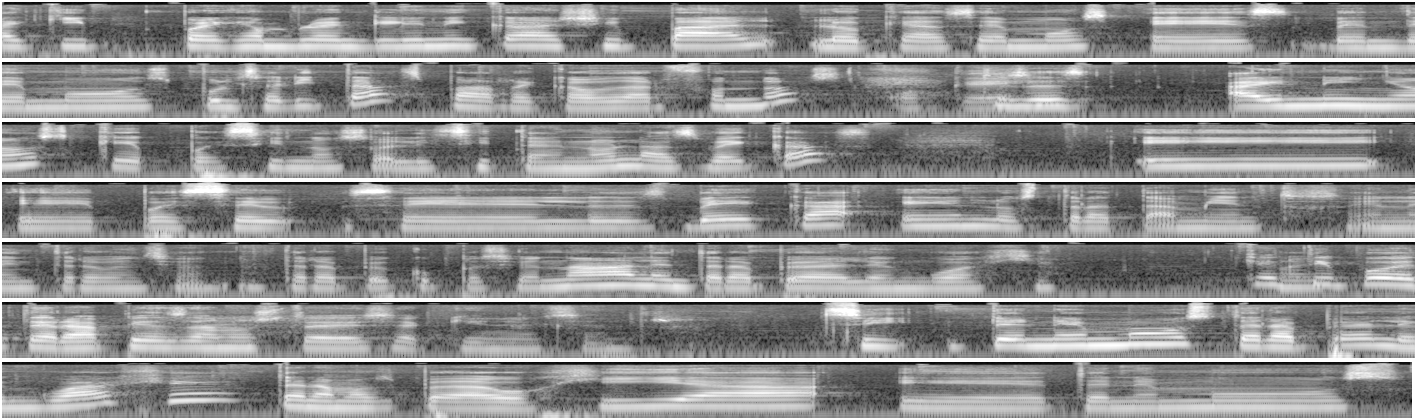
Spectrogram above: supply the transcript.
Aquí, por ejemplo, en Clínica Chipal, lo que hacemos es vendemos pulseritas para recaudar fondos. Entonces, hay niños que pues sí nos solicitan, ¿no? Las becas y eh, pues se, les beca en los tratamientos, en la intervención, en terapia ocupacional, en terapia de lenguaje. ¿Qué tipo de terapias dan ustedes aquí en el centro? Sí, tenemos terapia de lenguaje, tenemos pedagogía, eh, tenemos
